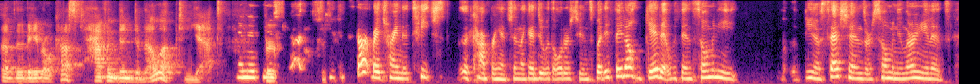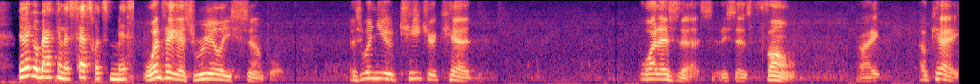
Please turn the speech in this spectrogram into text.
of the behavioral cusps haven't been developed yet? And if you start, you can start by trying to teach the comprehension like i do with older students but if they don't get it within so many you know sessions or so many learning units then i go back and assess what's missing one thing that's really simple is when you teach your kid what is this? And he says, phone, right? Okay,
